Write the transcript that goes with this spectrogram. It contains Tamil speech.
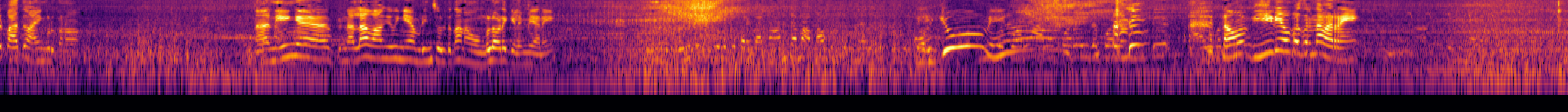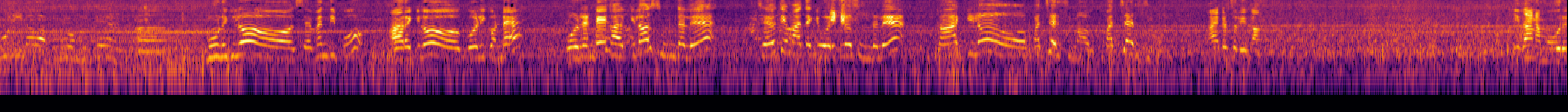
ஆள் பார்த்து வாங்கி கொடுக்கணும். நான் நீங்க நல்லா வாங்குவீங்க அப்படின்னு சொல்லிட்டு தான் நான் உங்களோட கிளம்பியானேன். ஐயோ வேணாம் நான் வீடியோக்கோசரம் தான் வர்றேன். மூணு கிலோ செவந்தி பூ அரை கிலோ கோழிக்கொண்டை ஒரு ரெண்டே கால் கிலோ சுண்டல் செவத்திய மாத்தைக்கு ஒரு கிலோ சுண்டல் கால் கிலோ பச்சரிசி மாவு பச்சரிசி. வாங்கிட்டு சொல்லியிருக்காங்க. இதுதான் நம்ம ஊர்.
